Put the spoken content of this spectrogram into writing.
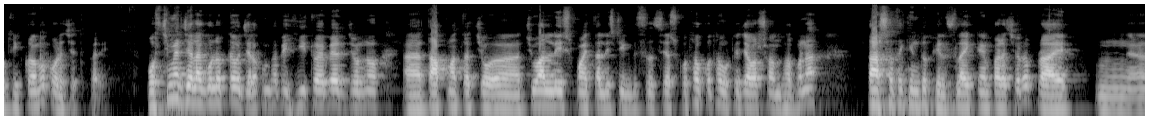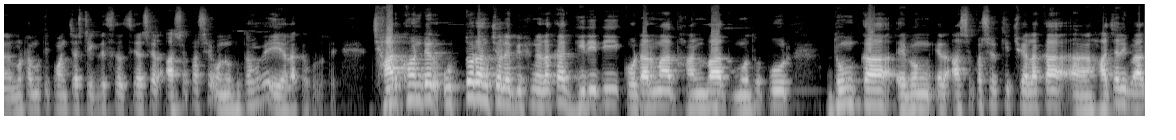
অতিক্রম করে যেতে পারে। পশ্চিমের জেলাগুলোতেও যেরকম ভাবে হিট ওয়েভের জন্য তাপমাত্রা চুয়াল্লিশ, পঁয়তাল্লিশ ডিগ্রি সেলসিয়াস কোথাও কোথাও উঠে যাওয়ার সম্ভাবনা, তার সাথে কিন্তু ফিলস লাইক টেম্পারেচারও প্রায় মোটামুটি পঞ্চাশ ডিগ্রি সেলসিয়াসের আশেপাশে অনুভূত হবে এই এলাকাগুলোতে। ঝাড়খণ্ডের উত্তরাঞ্চলে বিভিন্ন এলাকা, গিরিডি, কোডারমা, ধানবাদ, মধুপুর দুমকা এবং এর আশেপাশের কিছু এলাকা হাজারিবাগ,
